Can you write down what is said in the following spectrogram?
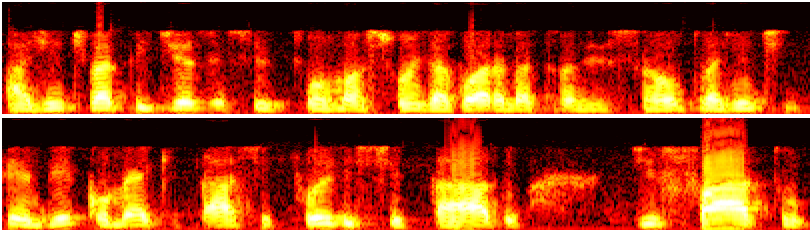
A gente vai pedir essas informações agora na transição para a gente entender como é que está, se foi licitado, de fato,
